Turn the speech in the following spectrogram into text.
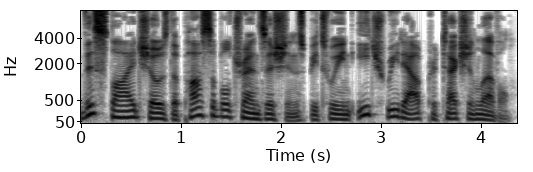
This slide shows the possible transitions between each readout protection level.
